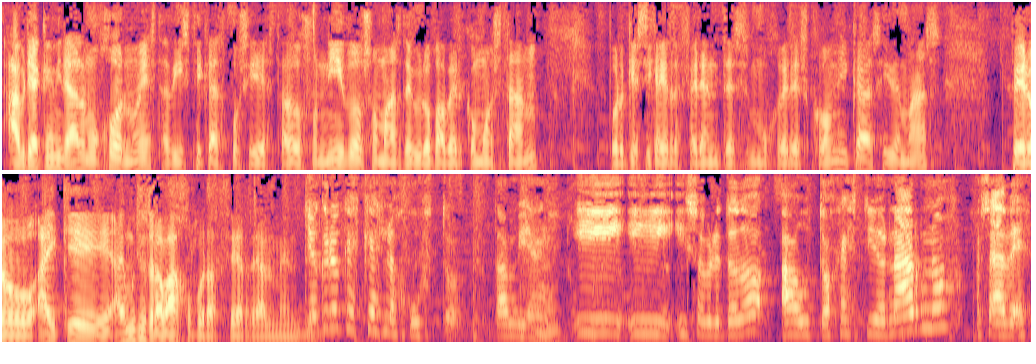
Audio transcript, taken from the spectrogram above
habría que mirar a lo mejor, ¿no? Estadísticas, pues sí, de Estados Unidos o más de Europa a ver cómo están, porque sí que hay referentes mujeres cómicas y demás, pero hay que hay mucho trabajo por hacer realmente. Yo creo que es que es lo justo también. Y, y, y sobre todo autogestionarnos, o sea, de-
